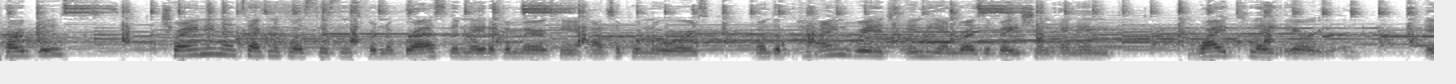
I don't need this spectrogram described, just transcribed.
Purpose Training and technical assistance for Nebraska Native American entrepreneurs on the Pine Ridge Indian Reservation and in White Clay area. A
